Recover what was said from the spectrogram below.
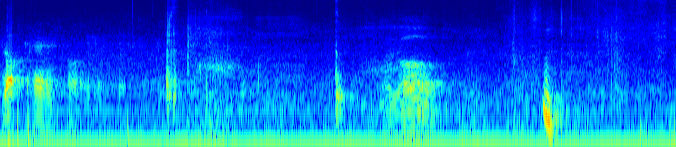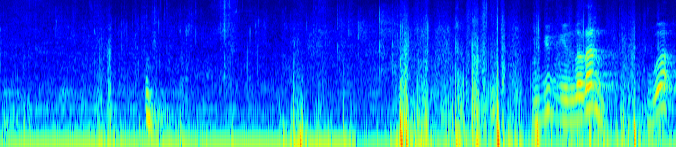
dok eh oh, Halo. Mungkin giliran gua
